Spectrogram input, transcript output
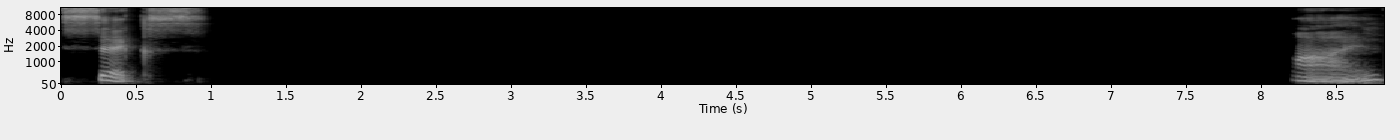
six. Five.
